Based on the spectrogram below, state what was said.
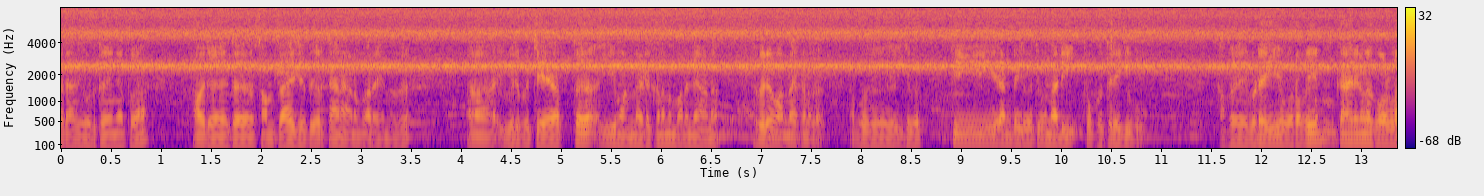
പരാതി കൊടുത്തു കഴിഞ്ഞപ്പോൾ അവർ ഇത് സംസാരിച്ച് തീർക്കാനാണ് പറയുന്നത് ഇവരിപ്പോൾ ചേർത്ത് ഈ മണ്ണ് എടുക്കണമെന്ന് പറഞ്ഞാണ് ഇവർ വന്നേക്കണത് അപ്പോൾ ഒരു ഇരുപത്തി രണ്ട് ഇരുപത്തി മൂന്ന് അടി പൊക്കത്തിലേക്ക് പോകും അപ്പോൾ ഇവിടെ ഈ ഉറവയും കാര്യങ്ങളൊക്കെ ഉള്ള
